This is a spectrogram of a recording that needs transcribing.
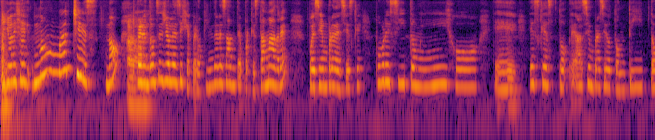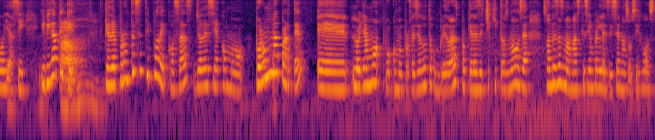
Y yo dije, no manches, ¿no? Pero entonces yo les dije, pero qué interesante, porque esta madre pues siempre decía, es que, pobrecito mi hijo, eh, es que esto ah, siempre ha sido tontito y así. Y fíjate que, ah. que de pronto ese tipo de cosas, yo decía como, por una parte, eh, lo llamo como profesiones autocumplidoras porque desde chiquitos, ¿no? O sea, son de esas mamás que siempre les dicen a sus hijos,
